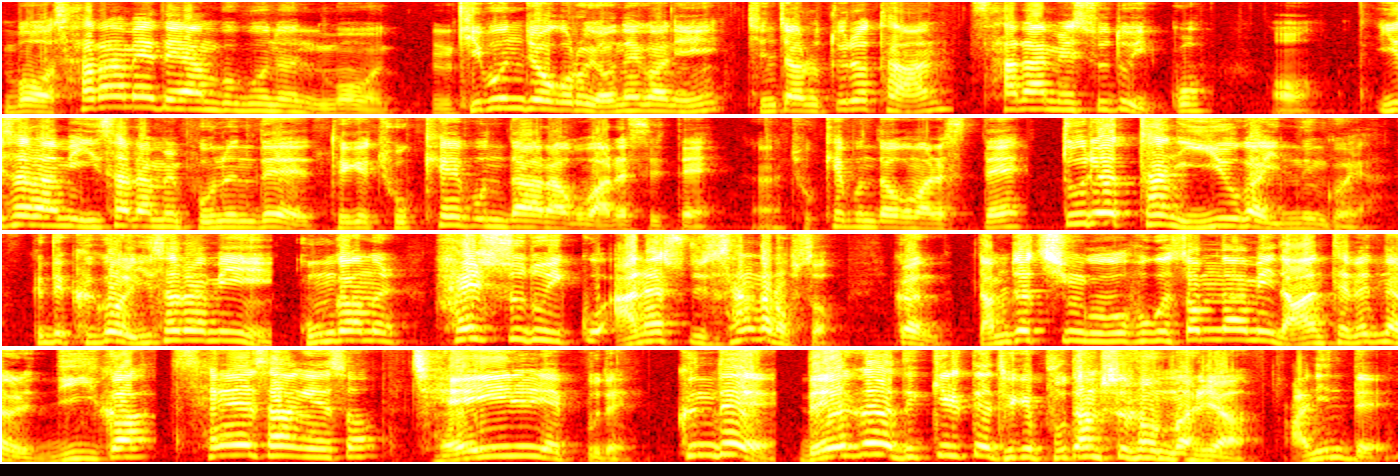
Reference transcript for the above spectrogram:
뭐 사람에 대한 부분은 뭐 음, 기본적으로 연애관이 진짜로 뚜렷한 사람일 수도 있고 어. 이 사람이 이 사람을 보는데 되게 좋게 본다라고 말했을 때 어? 좋게 본다고 말했을 때 뚜렷한 이유가 있는 거야. 근데 그걸 이 사람이 공감을 할 수도 있고 안 할 수도 있어 상관없어. 그러니까 남자친구 혹은 썸남이 나한테 맨날 그래. 네가 세상에서 제일 예쁘대. 근데 내가 느낄 때 되게 부담스러운 말이야. 아닌데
